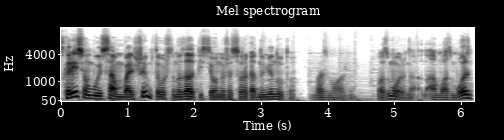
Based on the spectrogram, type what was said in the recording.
Скорее всего, он будет самым большим, потому что на записи он уже 41 минуту. Возможно. Возможно. А возможно,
